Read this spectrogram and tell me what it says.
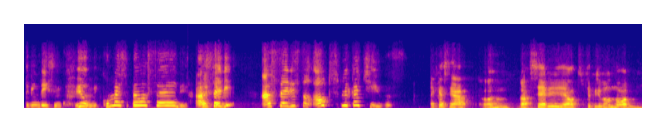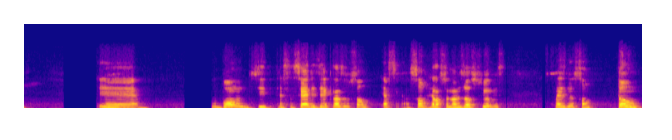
35 filmes, comece pela série. A é série. As séries são autoexplicativas. É que assim, a, a série é autoexplicativa no nome. É, o bom de, dessas séries é que elas não são, é assim, elas são relacionadas aos filmes, mas não são tão,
